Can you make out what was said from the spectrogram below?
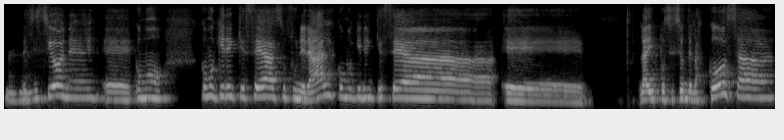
Uh -huh. Decisiones, eh, cómo, cómo, quieren que sea su funeral, cómo quieren que sea eh, la disposición de las cosas,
